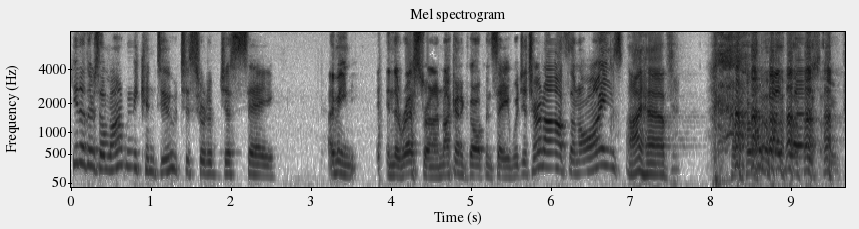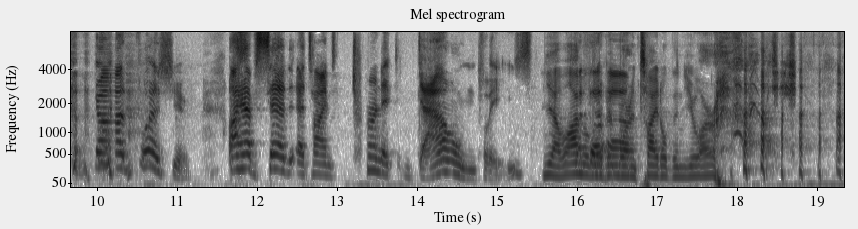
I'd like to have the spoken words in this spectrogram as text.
you know, there's a lot we can do to sort of just say, I mean, in the restaurant, I'm not going to go up and say, "Would you turn off the noise?" I have. God bless you. God bless you. I have said at times, "Turn it down, please." Yeah, well, I'm But a little the, bit more uh, entitled than you are.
